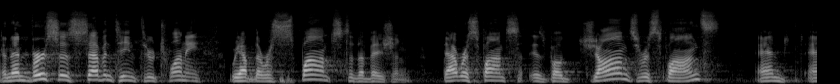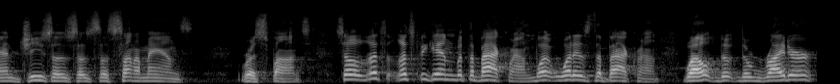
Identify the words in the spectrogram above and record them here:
And then verses 17 through 20, we have the response to the vision. That response is both John's response and, and Jesus as the Son of Man's response. So let's, let's begin with the background. What, what is the background? Well, the, the writer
